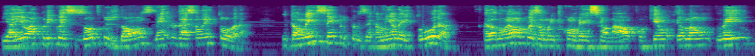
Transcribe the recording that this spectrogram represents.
E aí eu aplico esses outros dons dentro dessa leitura. Então, nem sempre, por exemplo, a minha leitura, ela não é uma coisa muito convencional, porque eu, eu não leio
